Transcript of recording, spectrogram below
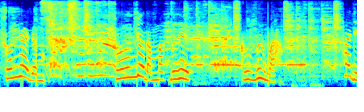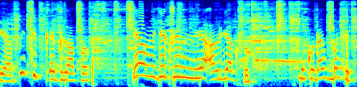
Sonuncu adam. Sonuncu adam bak bizi kızdırma. Hadi ya bir çık etrafa. Ya alacaksın ya alacaksın. Bu kadar basit.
